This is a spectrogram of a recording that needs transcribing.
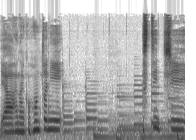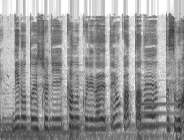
いやーなんか本当にスティッチリロと一緒に家族になれてよかったねってすごく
